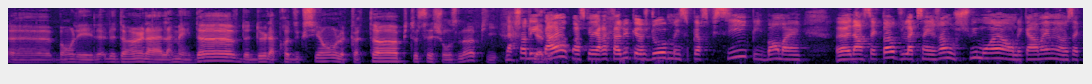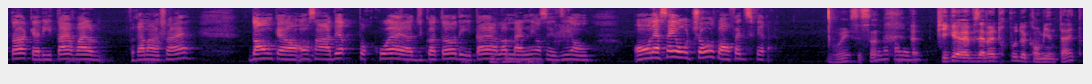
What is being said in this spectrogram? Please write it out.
euh, bon, les, le, de un, la, la main-d'œuvre, de deux, la production, le quota, puis toutes ces choses-là. Puis, L'achat des avait- terres, parce qu'il aurait fallu que je double mes superficies. Puis bon, ben, dans le secteur du lac Saint-Jean où je suis, moi, on est quand même un secteur que les terres valent vraiment cher. Donc, on s'endette pourquoi du quota des terres. Là, maintenant, on s'est dit, on, on essaye autre chose, puis on fait différent. oui, c'est ça. Euh, puis que vous avez un troupeau de combien de têtes?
